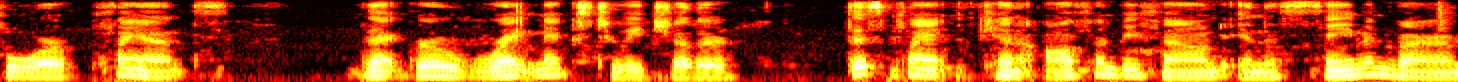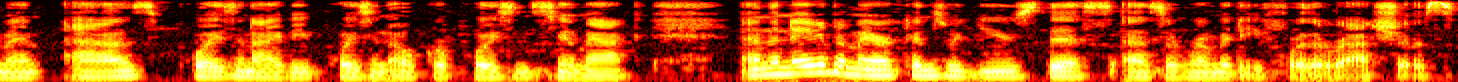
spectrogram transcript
for plants that grow right next to each other. This plant can often be found in the same environment as poison ivy, poison oak, or poison sumac, and the Native Americans would use this as a remedy for the rashes.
